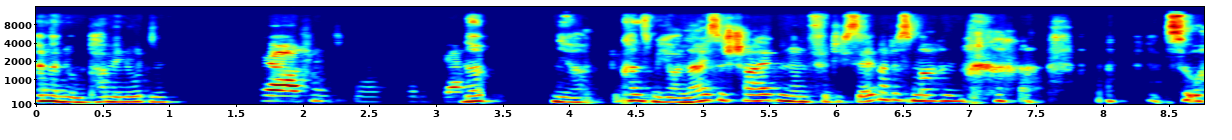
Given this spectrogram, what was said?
Einfach nur ein paar Minuten. Ja, finde ich gut. Gerne. Ne? Ja, du kannst mich auch leise schalten und für dich selber das machen. So,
